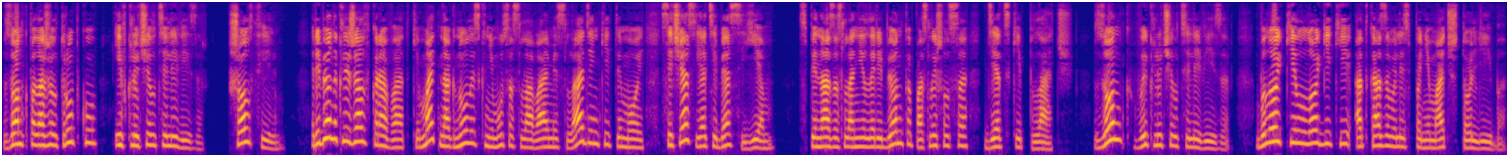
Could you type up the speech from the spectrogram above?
Зонг положил трубку и включил телевизор. Шел фильм. Ребенок лежал в кроватке, мать нагнулась к нему со словами «Сладенький ты мой, сейчас я тебя съем». Спина заслонила ребенка, послышался детский плач. Зонг выключил телевизор. Блоки логики отказывались понимать что-либо.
